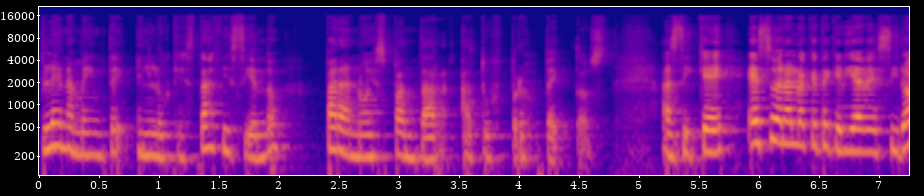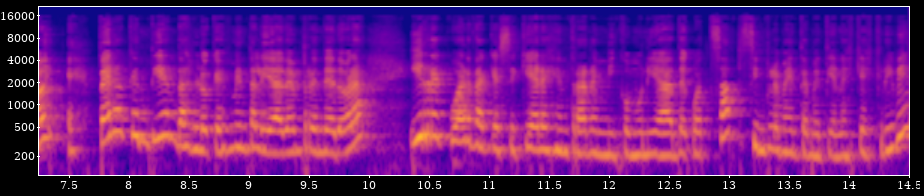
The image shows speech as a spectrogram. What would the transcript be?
plenamente en lo que estás diciendo para no espantar a tus prospectos. Así que eso era lo que te quería decir hoy. Espero que entiendas lo que es mentalidad de emprendedora y recuerda que si quieres entrar en mi comunidad de WhatsApp simplemente me tienes que escribir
